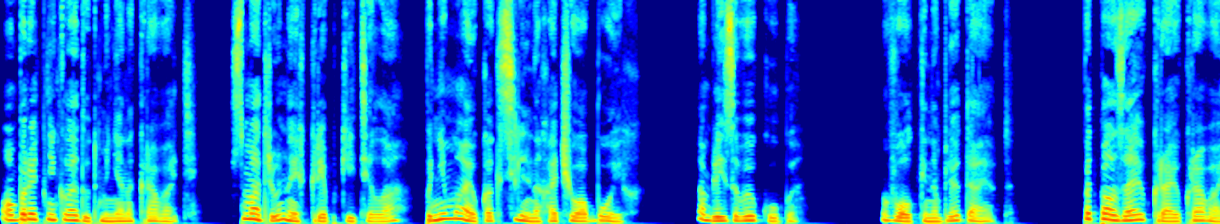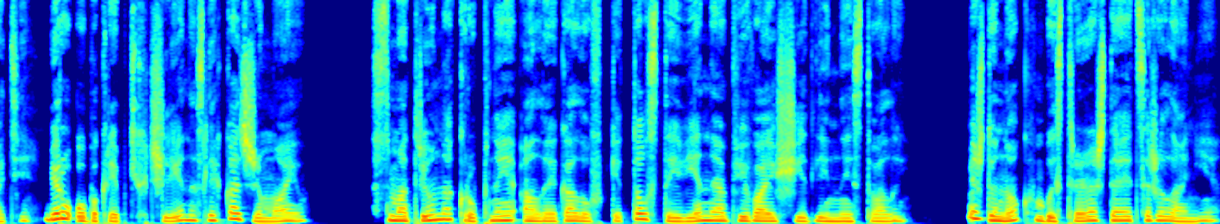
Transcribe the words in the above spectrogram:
Оборотни кладут меня на кровать. Смотрю на их крепкие тела, понимаю, как сильно хочу обоих. Облизываю губы. Волки наблюдают. Подползаю к краю кровати, беру оба крепких члена, слегка сжимаю. Смотрю на крупные алые головки, толстые вены, обвивающие длинные стволы. Между ног быстро рождается желание.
